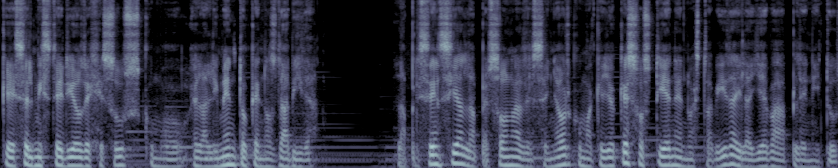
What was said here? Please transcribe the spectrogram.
que es el misterio de Jesús como el alimento que nos da vida la presencia, la persona del Señor como aquello que sostiene nuestra vida y la lleva a plenitud.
